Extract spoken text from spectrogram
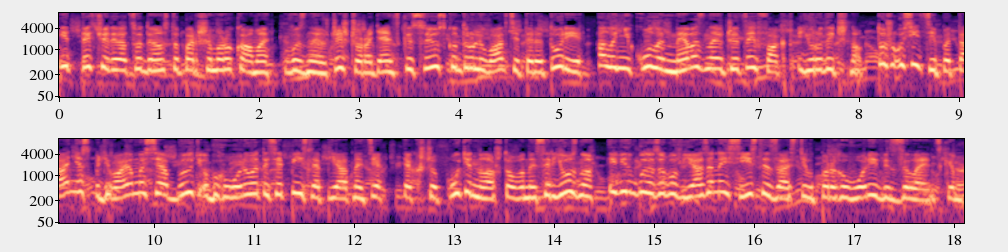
і 1991 роками, визнаючи, що радянський союз контролював ці території, але ніколи не визнаючи цей факт юридично. Тож усі ці питання сподіваємося будуть обговорюватися після п'ятниці, якщо Путін налаштований серйозно і він буде зобов'язаний сісти за стіл переговорів із Зеленським.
